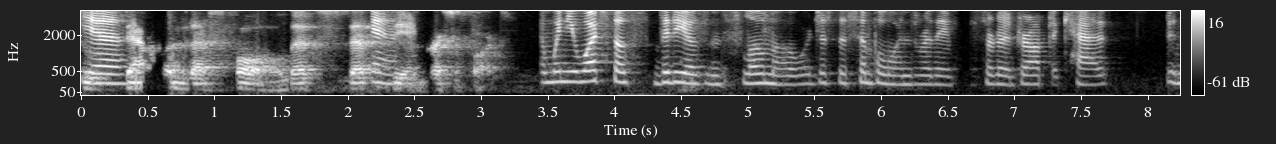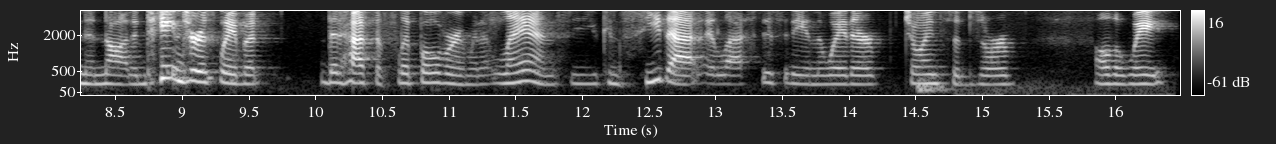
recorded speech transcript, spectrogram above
to Yeah. dampen that fall that's that's Yeah. the impressive part And when you watch those videos in slow mo, or just the simple ones where they've sort of dropped a cat in a not a dangerous way, but that has to flip over, and when it lands, you can see that elasticity in the way their joints absorb all the weight.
